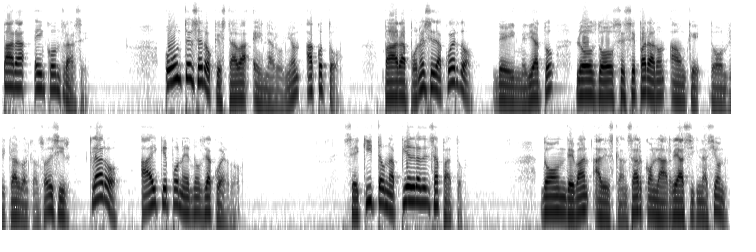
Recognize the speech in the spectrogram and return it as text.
para encontrarse. Un tercero que estaba en la reunión acotó. Para ponerse de acuerdo, de inmediato los dos se separaron, aunque don Ricardo alcanzó a decir, claro, hay que ponernos de acuerdo. Se quita una piedra del zapato. Donde van a descansar con la reasignación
